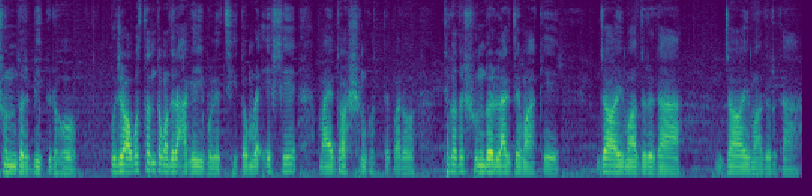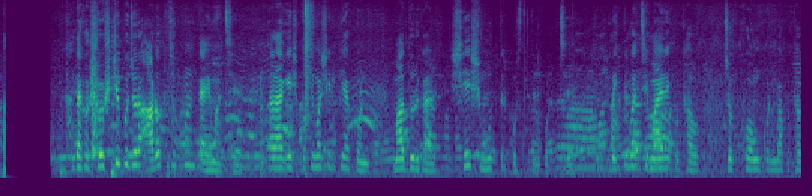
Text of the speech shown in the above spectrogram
সুন্দর বিগ্রহ। পুজোর অবস্থান তোমাদের আগেই বলেছি। তোমরা এসে মায়ের দর্শন করতে পারো। ঠিক কত সুন্দর লাগছে মাকে। জয় মা দুর্গা, জয় মা দুর্গা। দেখো, ষষ্ঠী পুজোর আরও কিছুক্ষণ টাইম আছে। তার আগে প্রতিমা শিল্পী এখন মা দুর্গার শেষ মুহূর্তের প্রস্তুতি করছে। দেখতে পাচ্ছি মায়ের কোথাও চক্ষু অঙ্কন বা কোথাও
